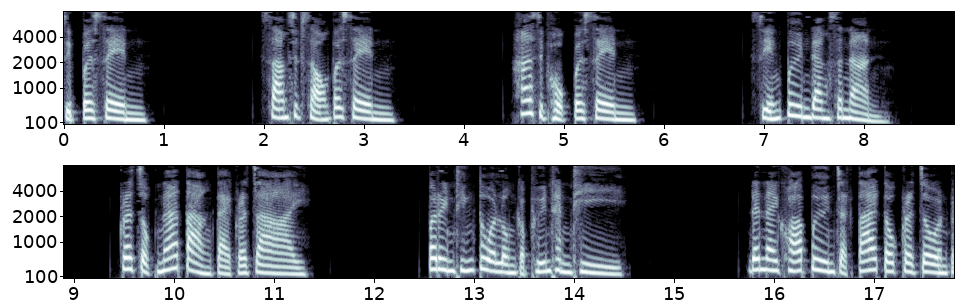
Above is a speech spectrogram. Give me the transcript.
สิบเปอร์เซ็นต์สามสิบเปอร์เซ็นต์ห้าสิบหกเปอร์เซ็นต์เสียงปืนดังสนั่น กระจกหน้าต่างแตกกระจาย รินทิ้งตัวลงกับพื้นทันทีด้านในคว้าปืนจากใต้โต๊ะกระโจนไป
